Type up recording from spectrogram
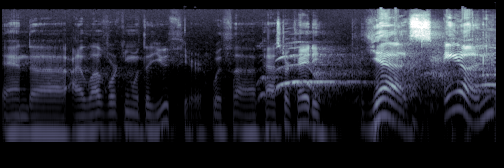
and uh, I love working with the youth here with uh, Pastor Katie. Yes. And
